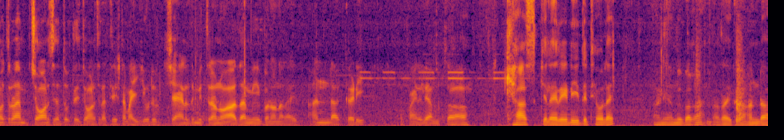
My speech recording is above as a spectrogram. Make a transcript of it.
मित्रांनो आम्ही जॉन सांगतो ते जॉन सला त्रिष्णा माझी यूट्यूब चॅनल तर मित्रांनो आज आम्ही बनवणार आहेत अंडा कढी. तर फायनली आमचा ख्यास केला आहे रेडी इथे ठेवला आहे आणि आम्ही बघा दादा इकडं अंडा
